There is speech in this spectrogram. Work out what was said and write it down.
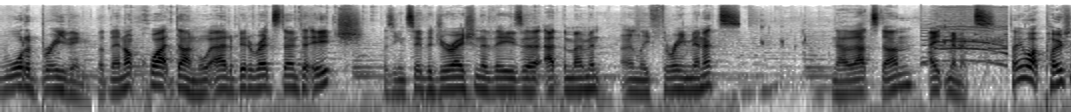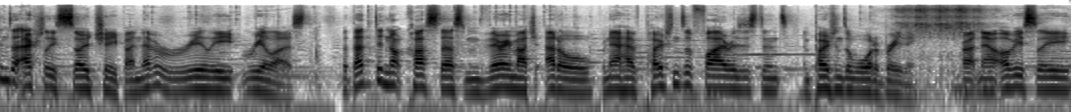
water breathing, but they're not quite done. We'll add a bit of redstone to each. As you can see, the duration of these are at the moment only three minutes. Now that's done, eight minutes. Tell you what, potions are actually so cheap. I never really realized. But that did not cost us very much at all. We now have potions of fire resistance and potions of water breathing. Right now, obviously,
